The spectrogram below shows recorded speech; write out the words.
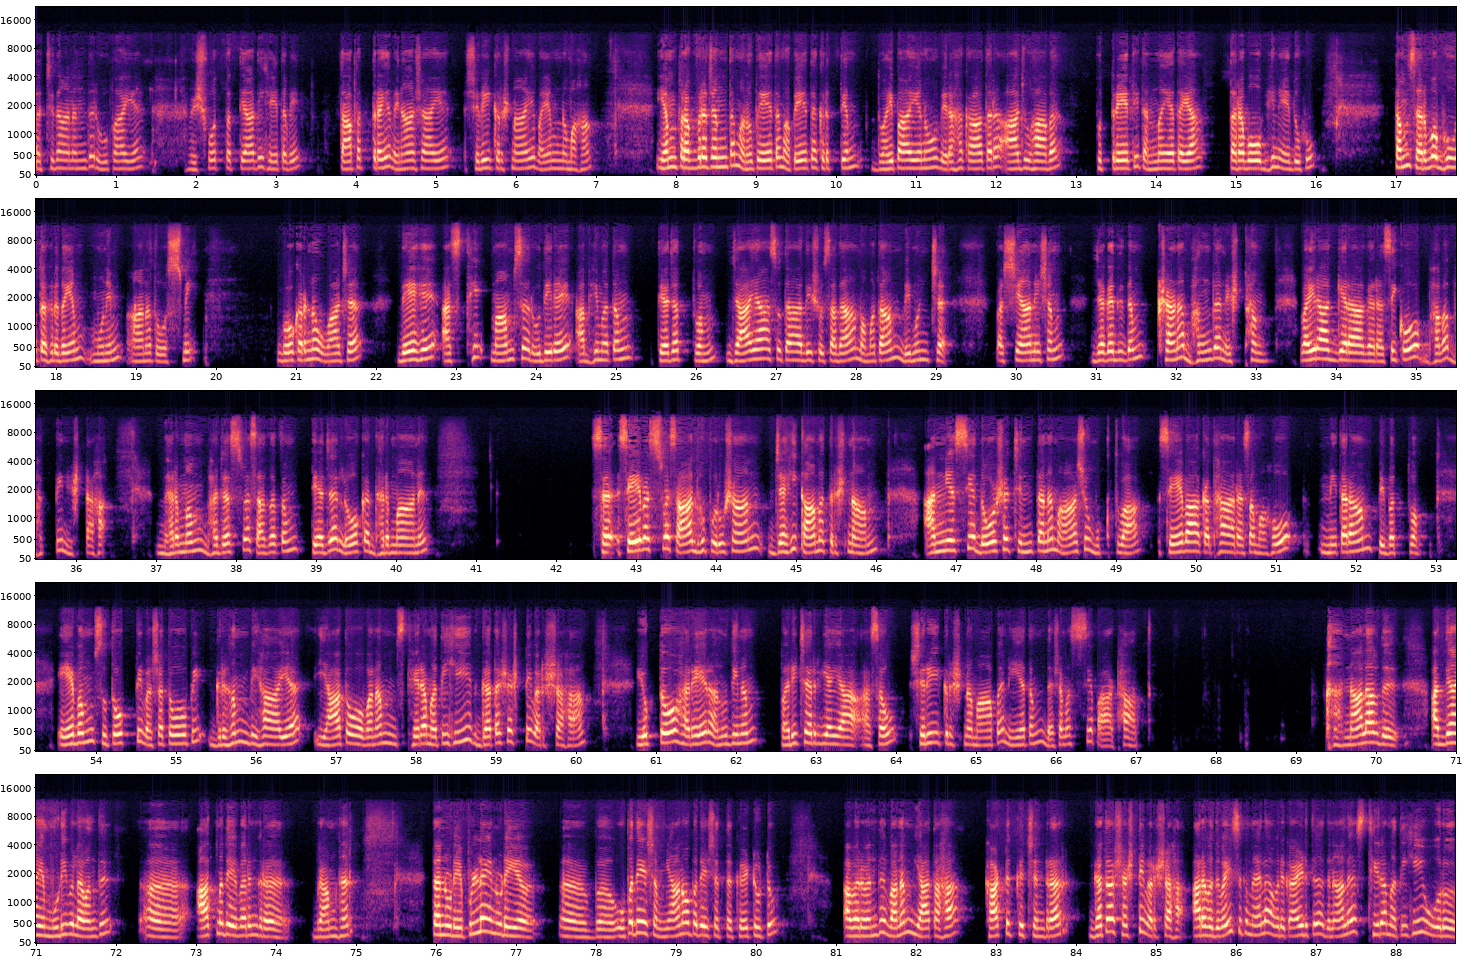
சச்சிதானந்த ரூபாய விஸ்வோத்பத்தியாதி ஹேதவே தாபத்ரய விநாசாய ஸ்ரீகிருஷ்ணாய வயம் நமஹா. எம் பிரவ்ரஜந்தம் அனுபேதம் அபேதகிருத்தியம் துவைபாயனோ விரககாதர ஆஜுஹாவ புத்திரேதி தன்மயதையா தரவோபிநேதுகு. தம் சர்வபூதஹிருதயம் முனிம் ஆனதோஸ்மி. கோகர்ண உவாச்ச தேஹே அஸ்தி மாம்ச ருதிரே அபிமதம் தியஜத்வம் ஜாயாசுதாதிஷு சதா மமதாம் விமுஞ்ச பஷ்யானிஷம் ஜெகதிதம் க்ஷணபங்க நிஷ்டம் வைராகியராக ரசிகோ பவ பக்தி நிஷ்டா தர்மம் பஜஸ்வ சததம் தியஜ லோக தர்மான் சேவஸ்வ சாது புருஷான் ஜஹி காமதிருஷ்ணாம் அந்நஸ்ய தோஷச்சிந்தனம் ஆசு முக்துவா சேவா கதாரசமஹோ நிதராம் பிபத்வம் ஏவம் சுதோக்தி வசத்தோபி கிரகம் விஹாய யாத்தோவனம் ஸ்திரமதி கதஷஷ்டி வர்ஷः யுக்தோ ஹரேர் அனுதினம் பரிச்சரியயா அசௌ ஸ்ரீகிருஷ்ணமாப நியதம் தசமஸ்ய பாடாத் நாலாவது அத்தியாயம் முடிவுல வந்து ஆத்மதேவருங்கிற பிராமணர் தன்னுடைய பிள்ளையனுடைய உபதேசம் ஞானோபதேசத்தை கேட்டுட்டு அவர் வந்து வனம் யாத்தகா காட்டுக்கு சென்றார். கத ஷஷ்டி வருஷா அறுபது வயசுக்கு மேல அவருக்கு ஆயிடுத்து. அதனால ஸ்திரமதிகி ஒரு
